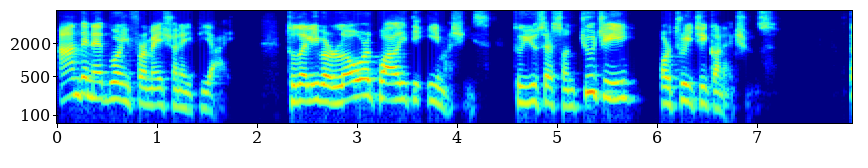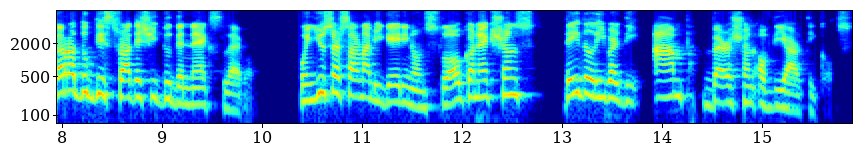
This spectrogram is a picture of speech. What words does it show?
and the Network Information API to deliver lower quality images to users on 2G or 3G connections. Terra took this strategy to the next level. When users are navigating on slow connections, they deliver the AMP version of the articles,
